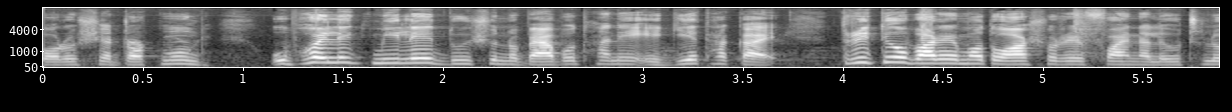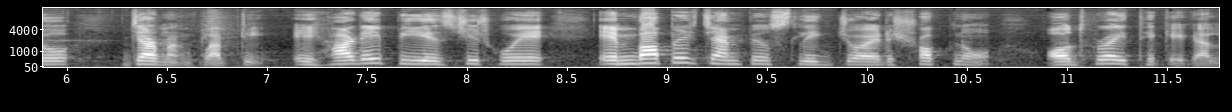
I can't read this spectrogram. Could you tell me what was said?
বরসিয়া ডটমুন্ড উভয় লেগ মিলে দুই শূন্য ব্যবধানে এগিয়ে থাকায় তৃতীয়বারের মতো আসরের ফাইনালে উঠল জার্মান ক্লাবটি। এই হারে পিএসজির হয়ে এমবাপের চ্যাম্পিয়ন্স লিগ জয়ের স্বপ্ন অধরাই থেকে গেল।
